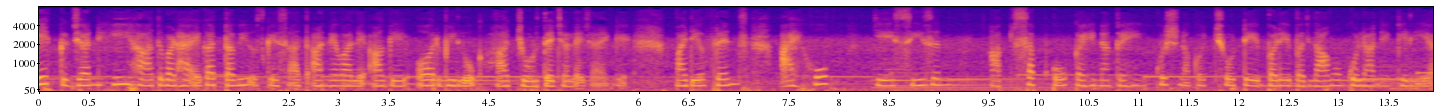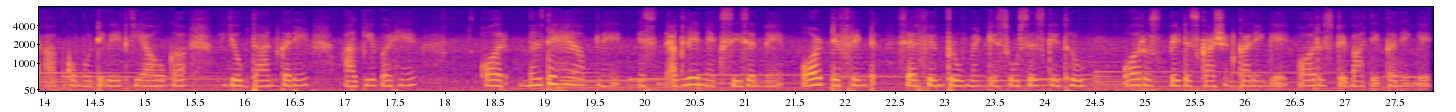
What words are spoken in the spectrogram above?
एक जन ही हाथ बढ़ाएगा, तभी उसके साथ आने वाले आगे और भी लोग हाथ जोड़ते चले जाएँगे। My dear friends I hope ये सीज़न आप सबको कहीं ना कहीं कुछ ना कुछ छोटे, बड़े बदलावों को लाने के लिए आपको मोटिवेट किया होगा। योगदान करें, आगे बढ़ें और मिलते हैं अपने इस अगले नेक्स्ट सीज़न में और डिफरेंट सेल्फ इम्प्रूवमेंट के सोर्सेज के थ्रू और उस पर डिस्कशन करेंगे और उस पर बातें करेंगे।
